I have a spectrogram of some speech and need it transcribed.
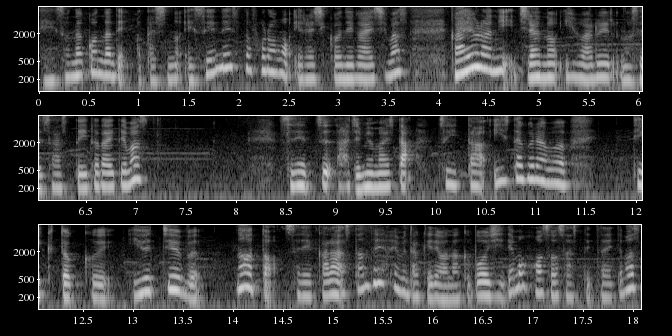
えー、そんなこんなで私の SNS のフォローもよろしくお願いします。概要欄に一覧の URL 載せさせていただいてます。スレッズ始めました。Twitter、Instagram、TikTok、 YouTube、note、それからスタンド FM だけではなく、 Voicy でも放送させていただいてます。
